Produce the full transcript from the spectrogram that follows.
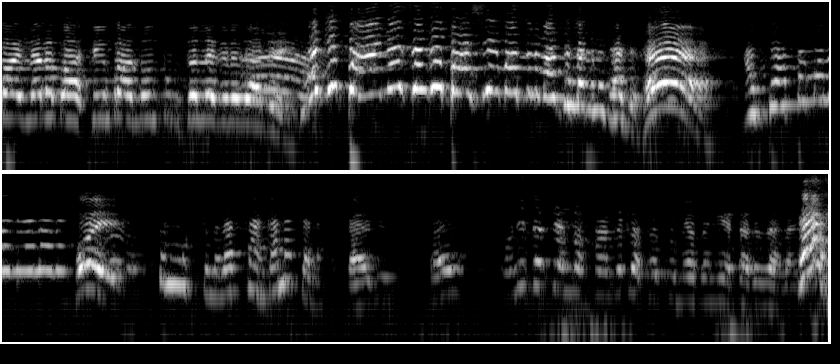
पाळण्याला बासिंग बांधून तुमचं लग्न झाले म्हणजे पाण्यासंग भाषे मात्र माझं लग्न झालं हे आणि ते आता मला मिळालं नाही होय तुम मग तुम्हाला सांगा ना त्याला काय ते? काय कोणी तर त्यांना सांगत असं तुम्ही आता नेटाक झाला हे?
